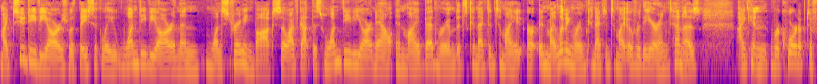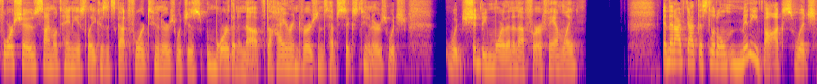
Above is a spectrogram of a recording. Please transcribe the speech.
my two DVRs with basically one DVR and then one streaming box. So I've got this one DVR now in my bedroom that's connected to my or in my living room connected to my over the air antennas. I can record up to four shows simultaneously because it's got four tuners, which is more than enough. The higher end versions have six tuners, which would should be more than enough for a family. And then I've got this little mini box, which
